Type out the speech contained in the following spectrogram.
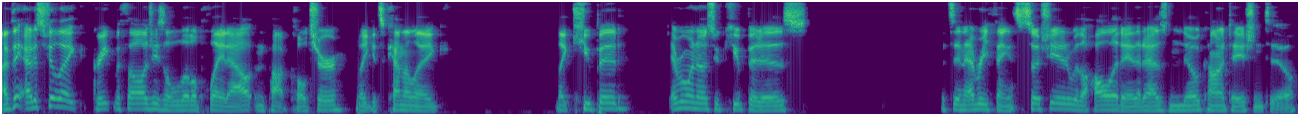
I think I just feel like Greek mythology is a little played out in pop culture. Like it's kind of like like Cupid. Everyone knows who Cupid is. It's in everything. It's associated with a holiday that has no connotation to.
